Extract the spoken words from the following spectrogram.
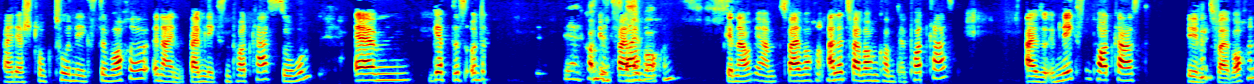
bei der Struktur nächste Woche, äh, nein, beim nächsten Podcast, so rum, ähm, gibt es unter. Ja, kommt in, zwei, zwei Wochen. Wochen. Genau, wir haben zwei Wochen, alle zwei Wochen kommt der Podcast. Also im nächsten Podcast in zwei Wochen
